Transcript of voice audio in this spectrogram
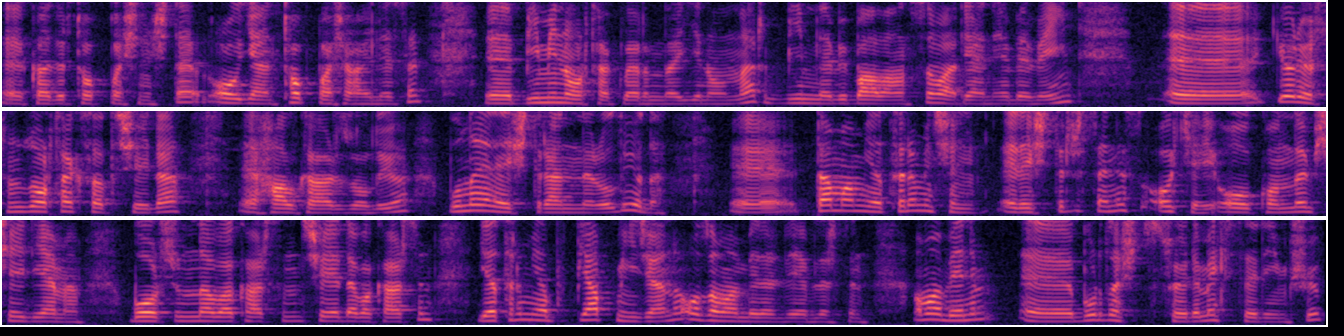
e, Kadir Topbaş'ın işte o yani Topbaş ailesi. E, BİM'in ortaklarında yine onlar. BİM'le bir bağlantısı var yani ebeveyn. E, görüyorsunuz ortak satışıyla e, halka arz oluyor. Bunu eleştirenler oluyor da e, tamam yatırım için eleştirirseniz okey o konuda bir şey diyemem. Borcuna bakarsın, şeye de bakarsın. Yatırım yapıp yapmayacağını o zaman belirleyebilirsin. Ama benim e, burada söylemek istediğim şu.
